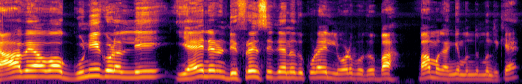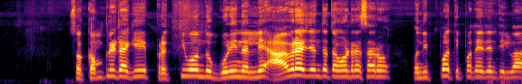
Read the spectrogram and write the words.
ಯಾವ್ಯಾವ ಗುಣಿಗಳಲ್ಲಿ ಏನೇನು ಡಿಫ್ರೆನ್ಸ್ ಇದೆ ಅನ್ನೋದು ಕೂಡ ಇಲ್ಲಿ ನೋಡ್ಬೋದು. ಬಾ ಬಾ ಮಗ ಹಂಗೆ ಮುಂದೆ ಮುಂದಕ್ಕೆ. ಸೊ ಕಂಪ್ಲೀಟಾಗಿ ಪ್ರತಿಯೊಂದು ಗುಣಿನಲ್ಲಿ ಆವ್ರೇಜ್ ಅಂತ ತಗೊಂಡ್ರೆ ಸರ್? ಒಂದು ಇಪ್ಪತ್ತು ಇಪ್ಪತ್ತೈದು ಅಂತ ಇಲ್ವಾ?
